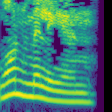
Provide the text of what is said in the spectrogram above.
One million.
